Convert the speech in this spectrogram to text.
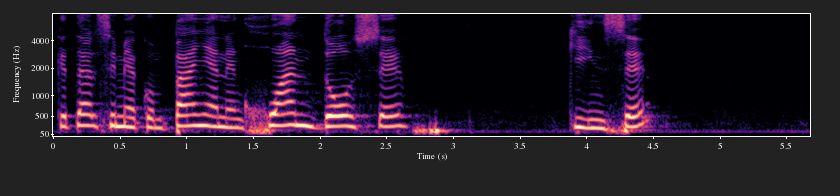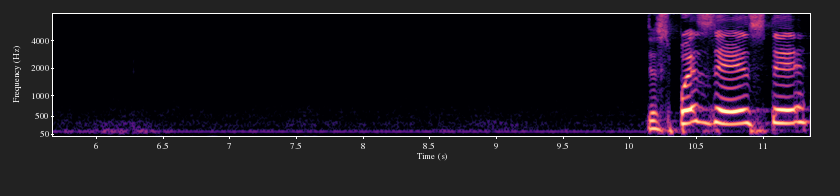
¿Qué tal si me acompañan en Juan 12, 15? Después de este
